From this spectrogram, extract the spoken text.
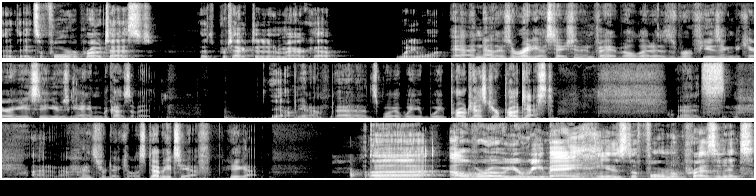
it, it's a form of protest. that's protected in America. What do you want? and now there's a radio station in Fayetteville that is refusing to carry ECU's game because of it. Yeah, you know, uh, it's we, we we protest your protest. It's I don't know, it's ridiculous. WTF? Who you got? Uh, Alvaro Uribe, he is the former president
